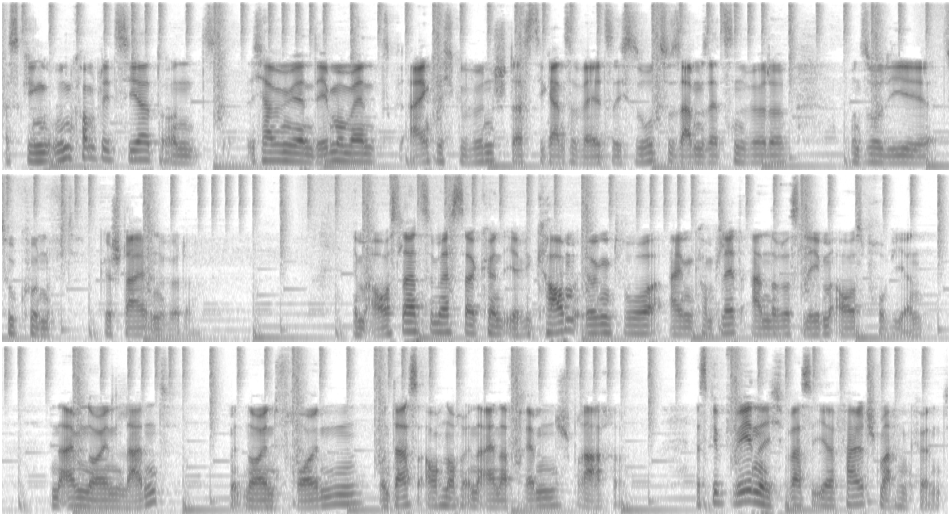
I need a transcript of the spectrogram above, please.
es ging unkompliziert und ich habe mir in dem Moment eigentlich gewünscht, dass die ganze Welt sich so zusammensetzen würde und so die Zukunft gestalten würde. Im Auslandssemester könnt ihr wie kaum irgendwo ein komplett anderes Leben ausprobieren. In einem neuen Land, mit neuen Freunden und das auch noch in einer fremden Sprache. Es gibt wenig, was ihr falsch machen könnt,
